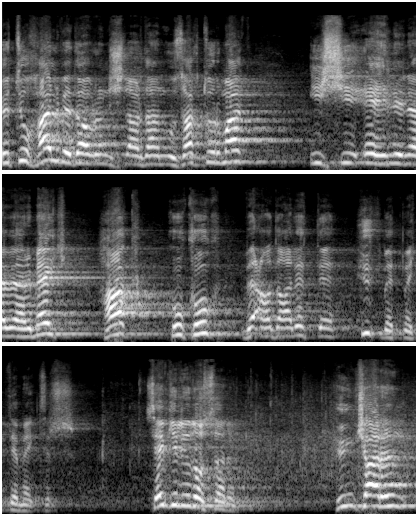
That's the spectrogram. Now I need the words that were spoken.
kötü hal ve davranışlardan uzak durmak, işi ehline vermek, hak, hukuk ve adaletle hükmetmek demektir. Sevgili dostlarım, hünkârın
